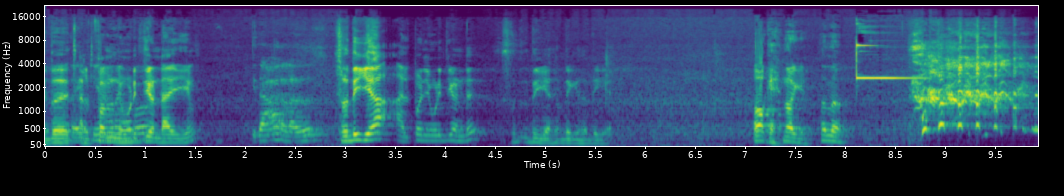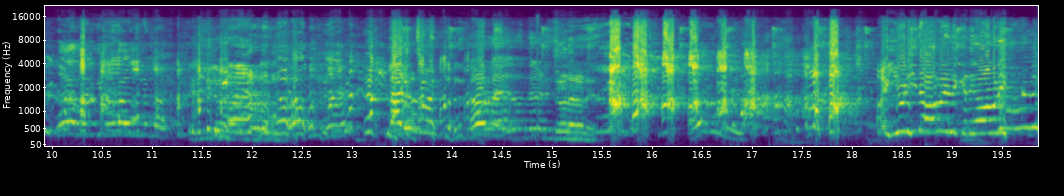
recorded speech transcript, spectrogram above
ഇത് അല്പം ന്യൂഡിറ്റി ഉണ്ടായിരിക്കും. ഇതാരല്ല അത്? ശ്രദ്ധിക്കുക അല്പം ന്യൂഡിറ്റി ഉണ്ട്. ശ്രദ്ധിക്കുക ശ്രദ്ധിക്കുക ശ്രദ്ധിക്കുക. ഓക്കെ നോക്കി അയ്യോ ഇതാരുടെ കിടങ്ങാവളി ഞാനോ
